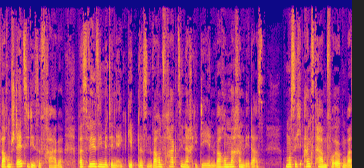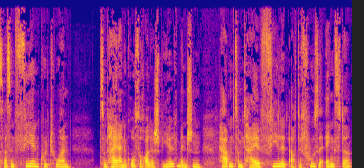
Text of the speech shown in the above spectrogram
warum stellt sie diese Frage? Was will sie mit den Ergebnissen? Warum fragt sie nach Ideen? Warum machen wir das? Muss ich Angst haben vor irgendwas, was in vielen Kulturen zum Teil eine große Rolle spielt. Menschen haben zum Teil viele auch diffuse Ängste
